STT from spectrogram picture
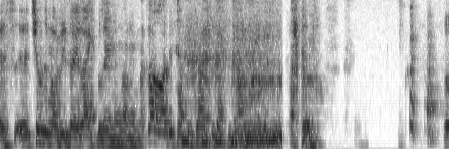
as, uh, children of Israel, like blaming on him, like, oh, this happened to us, this happened to us. so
